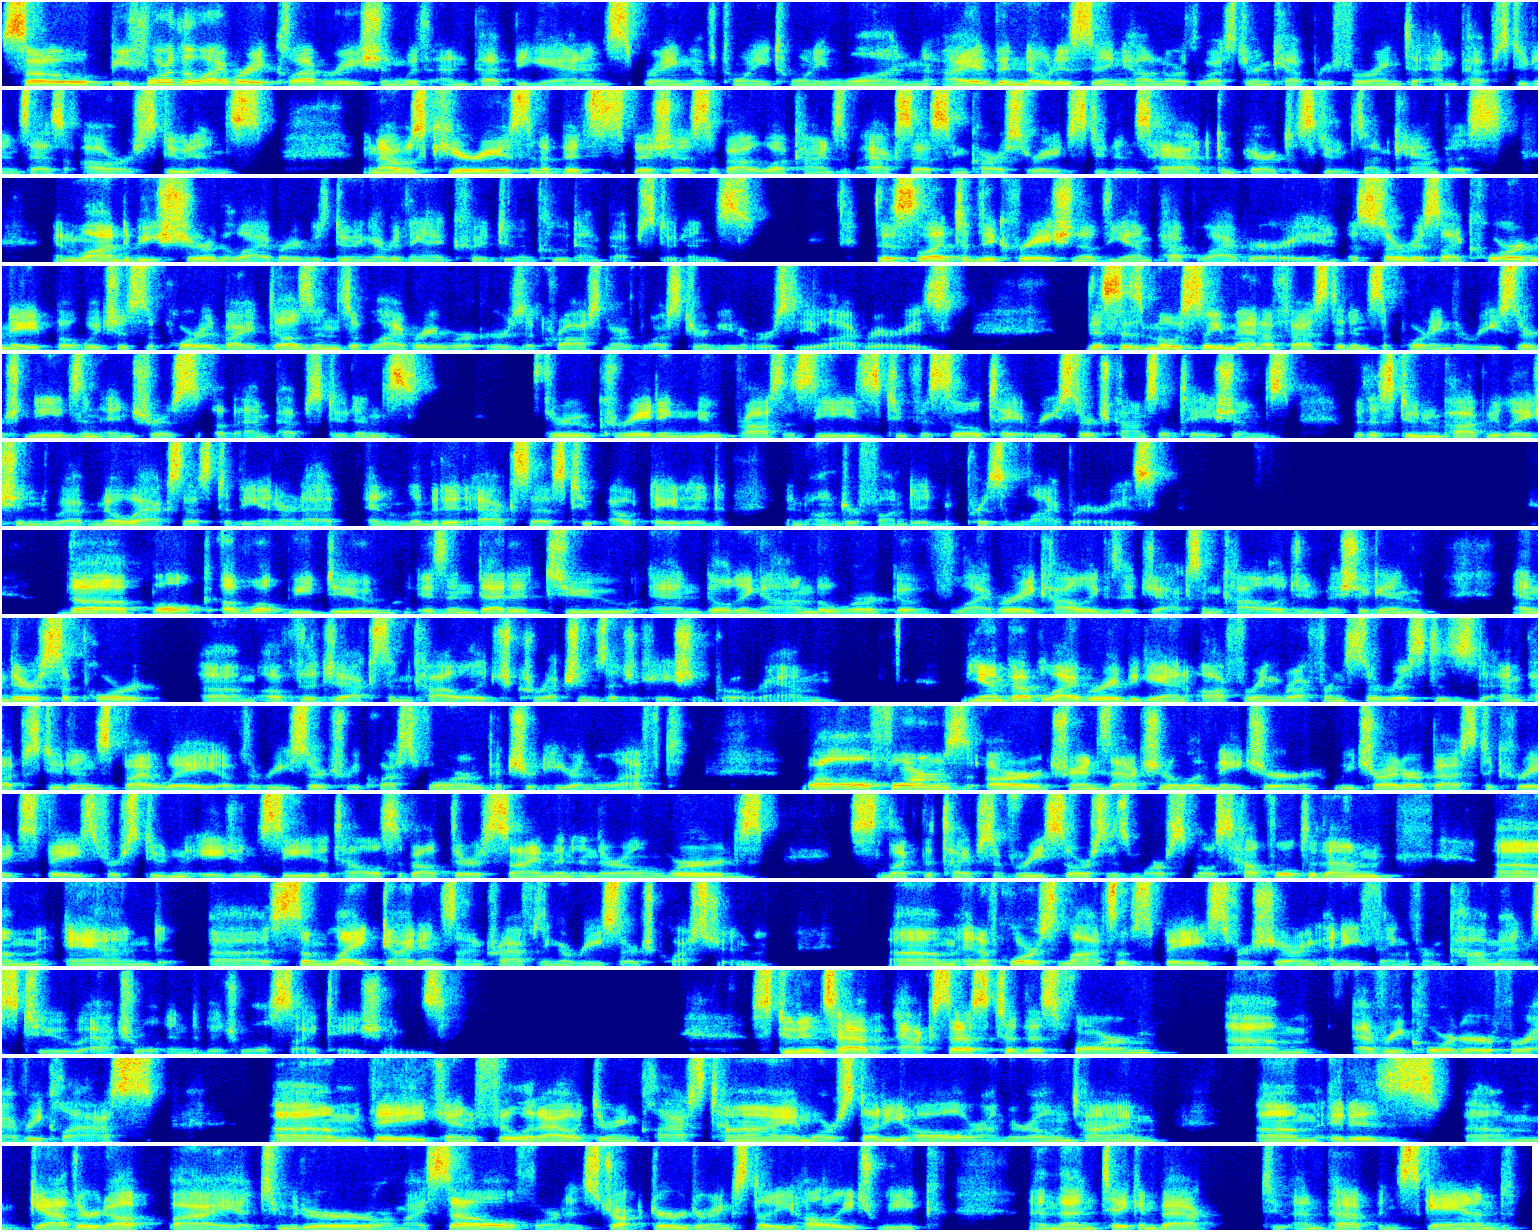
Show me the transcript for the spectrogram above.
So before the library collaboration with NPEP began in spring of 2021, I had been noticing how Northwestern kept referring to NPEP students as our students. And I was curious and a bit suspicious about what kinds of access incarcerated students had compared to students on campus and wanted to be sure the library was doing everything it could to include NPEP students. This led to the creation of the NPEP library, a service I coordinate, but which is supported by dozens of library workers across Northwestern University libraries. This is mostly manifested in supporting the research needs and interests of NPEP students through creating new processes to facilitate research consultations with a student population who have no access to the internet and limited access to outdated and underfunded prison libraries. The bulk of what we do is indebted to and building on the work of library colleagues at Jackson College in Michigan and their support um, of the Jackson College Corrections Education Program. The NPEP library began offering reference services to NPEP students by way of the research request form pictured here on the left. While all forms are transactional in nature, we tried our best to create space for student agency to tell us about their assignment in their own words, select the types of resources most, most helpful to them, um, and uh, some light guidance on crafting a research question. Um, and of course, lots of space for sharing anything from comments to actual individual citations. Students have access to this form um, every quarter for every class. Um, they can fill it out during class time or study hall or on their own time. Um, it is um, gathered up by a tutor or myself or an instructor during study hall each week, and then taken back to NPEP and scanned.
